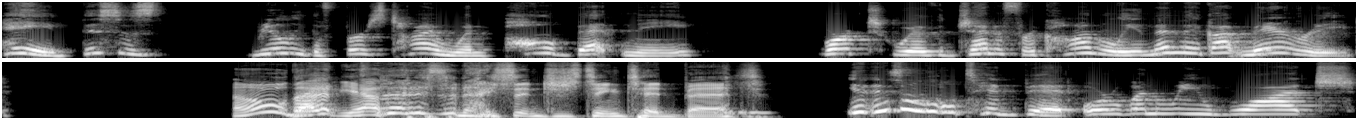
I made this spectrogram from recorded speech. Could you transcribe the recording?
hey, this is really the first time when Paul Bettany worked with Jennifer Connelly and then they got married. Oh, that right? yeah, that is a nice interesting tidbit. It is a little tidbit. Or when we watch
